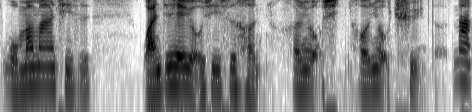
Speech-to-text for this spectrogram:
我妈妈其实玩这些游戏是很很有很有趣的。那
